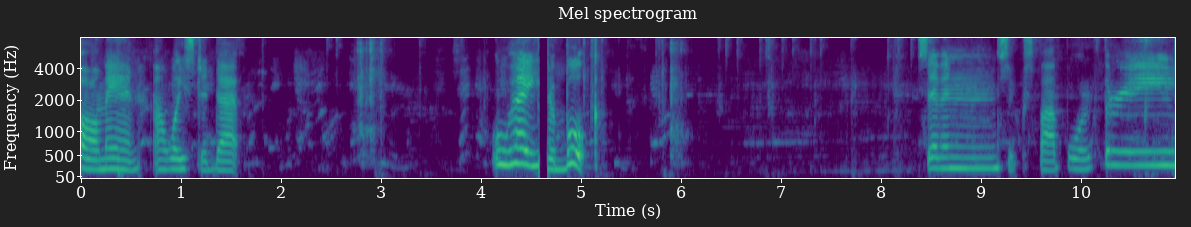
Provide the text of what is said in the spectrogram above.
Oh man, I wasted that. Oh hey, here's a book. Seven, six, five, four, three.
